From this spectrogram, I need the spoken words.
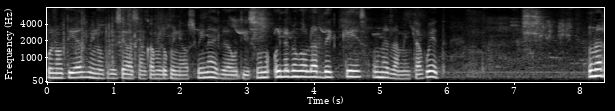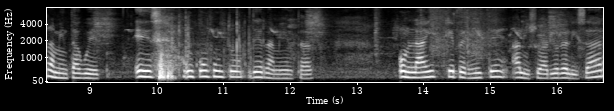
Buenos días, mi nombre es Sebastián Camilo Pineda Ospina del grado 10.1. Hoy les vengo a hablar de qué es una herramienta web. Una herramienta web es un conjunto de herramientas online que permite al usuario realizar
